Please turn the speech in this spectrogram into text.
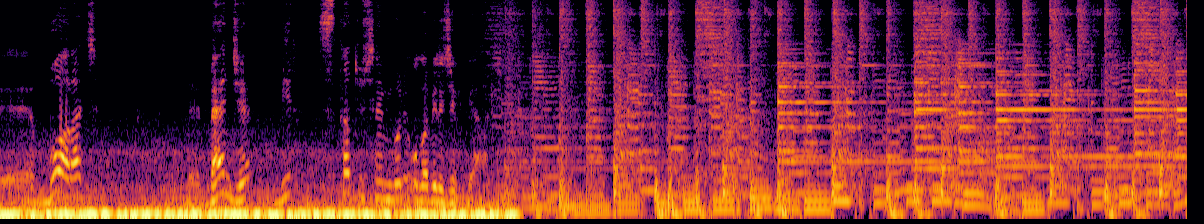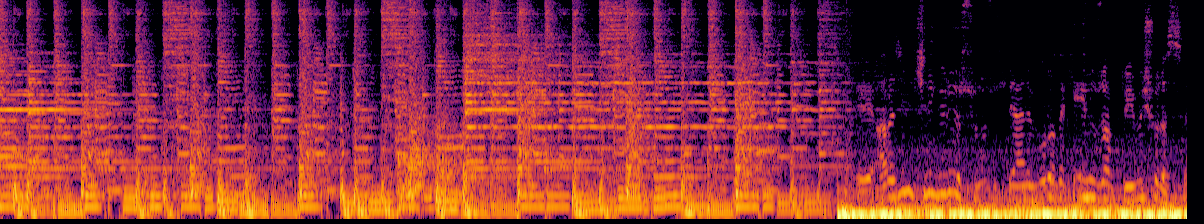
e, bu araç e, bence bir statü sembolü olabilecek bir araç. E, aracın içini görüyorsunuz. Yani buradaki en uzak düğme şurası.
